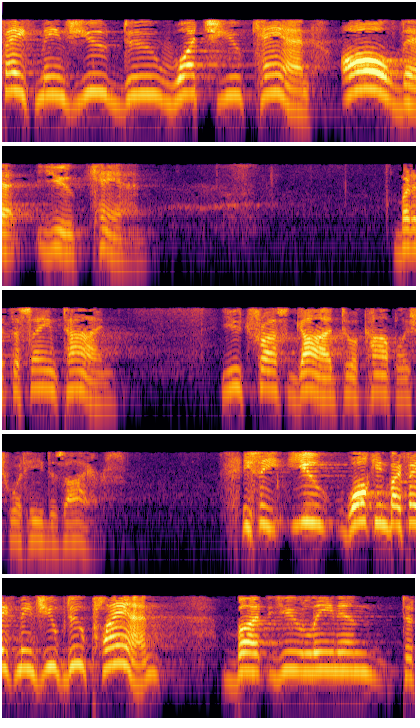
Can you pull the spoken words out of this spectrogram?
faith means you do what you can, all that you can. But at the same time, you trust God to accomplish what He desires. You see, you walking by faith means you do plan, but you lean into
